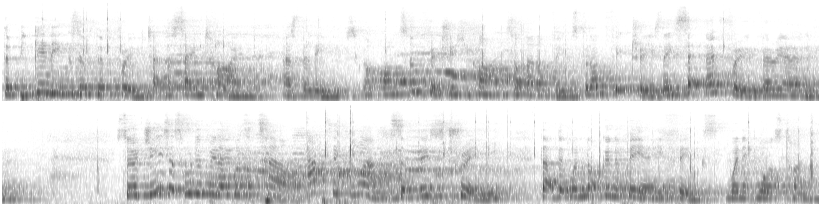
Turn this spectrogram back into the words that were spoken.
the beginnings of the fruit at the same time as the leaves. On some fruit trees, you can't, it's not that obvious, but on fig trees, they set their fruit very early. So Jesus would have been able to tell at a glance of this tree that there were not going to be any figs when it was time for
